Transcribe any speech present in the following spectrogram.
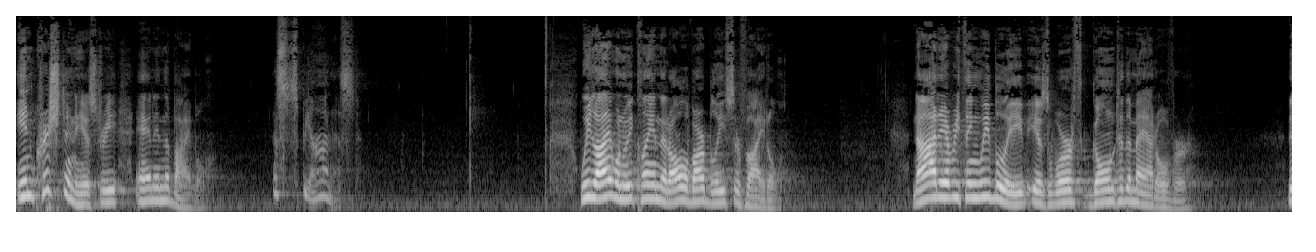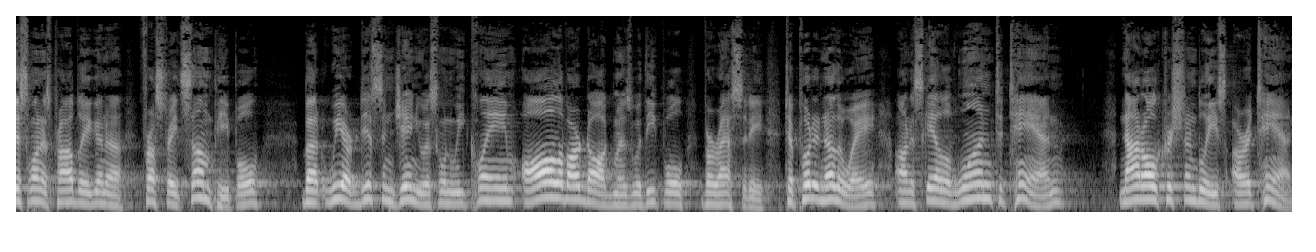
in Christian history, and in the Bible. Let's just be honest. We lie when we claim that all of our beliefs are vital. Not everything we believe is worth going to the mat over. This one is probably going to frustrate some people, but we are disingenuous when we claim all of our dogmas with equal veracity. To put it another way, on a scale of 1 to 10, not all Christian beliefs are a 10.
